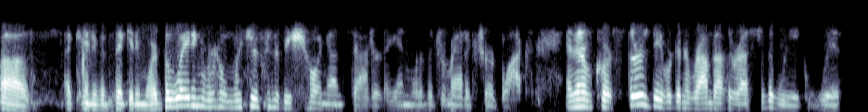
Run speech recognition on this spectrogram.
uh, I can't even think anymore. The Waiting Room, which is going to be showing on Saturday, and one of the dramatic short blocks. And then, of course, Thursday we're going to round out the rest of the week with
